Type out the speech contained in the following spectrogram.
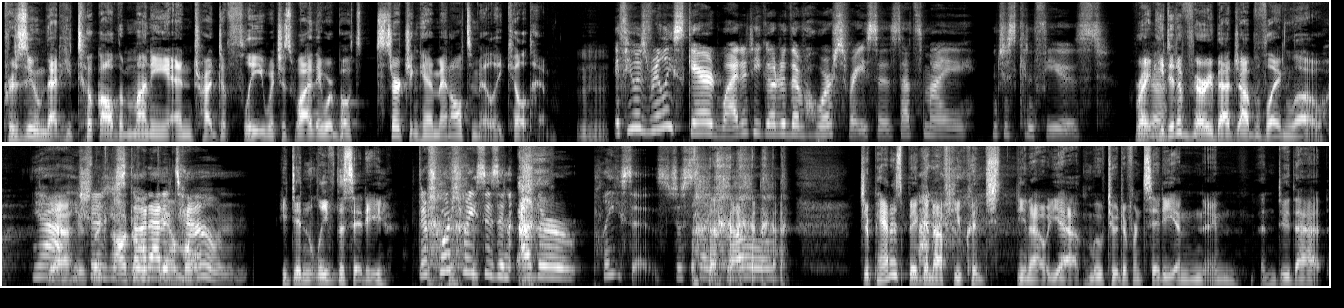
presume that he took all the money and tried to flee, which is why they were both searching him and ultimately killed him. Hmm If he was really scared, why did he go to the horse races? That's my. I'm just confused. Right. Yeah. He did a very bad job of laying low. Yeah, Yeah, he he's should have like, just "I'll go got out of town. He didn't leave the city. There's horse races in other places. Just like go. Japan is big enough you could, you know, yeah, move to a different city and and and do that.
